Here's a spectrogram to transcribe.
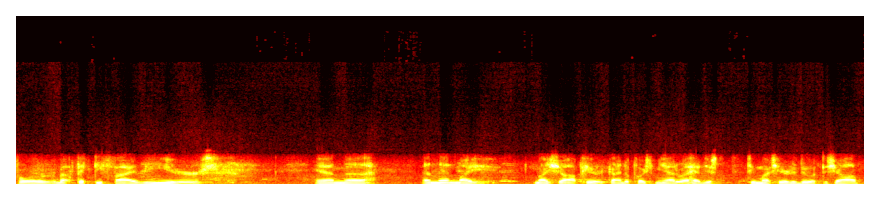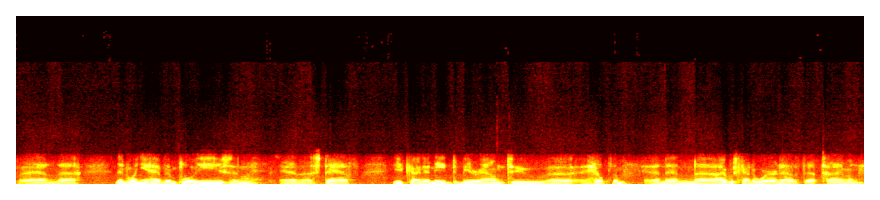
for about 55 years, and uh, and then my my shop here kind of pushed me out of. it. I had just too much here to do at the shop, and uh, then when you have employees and and uh, staff, you kind of need to be around to uh, help them. And then uh, I was kind of wearing out at that time, and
